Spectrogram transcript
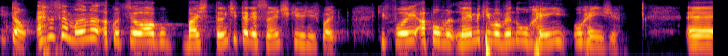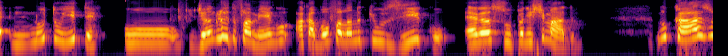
Então, essa semana aconteceu algo bastante interessante que a gente pode, que foi a polêmica envolvendo o, Ren, o Ranger. É, no Twitter, o jungler do Flamengo acabou falando que o Zico era superestimado. No caso,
